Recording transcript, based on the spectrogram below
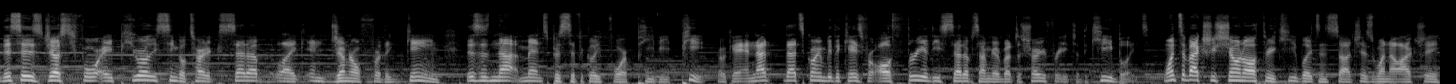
this is just for a purely single target setup like in general for the game. This is not meant specifically for pvp okay? And that that's going to be the case for all three of these setups i'm about to show you for each of the keyblades. Once i've actually shown all three keyblades and such is when i'll actually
